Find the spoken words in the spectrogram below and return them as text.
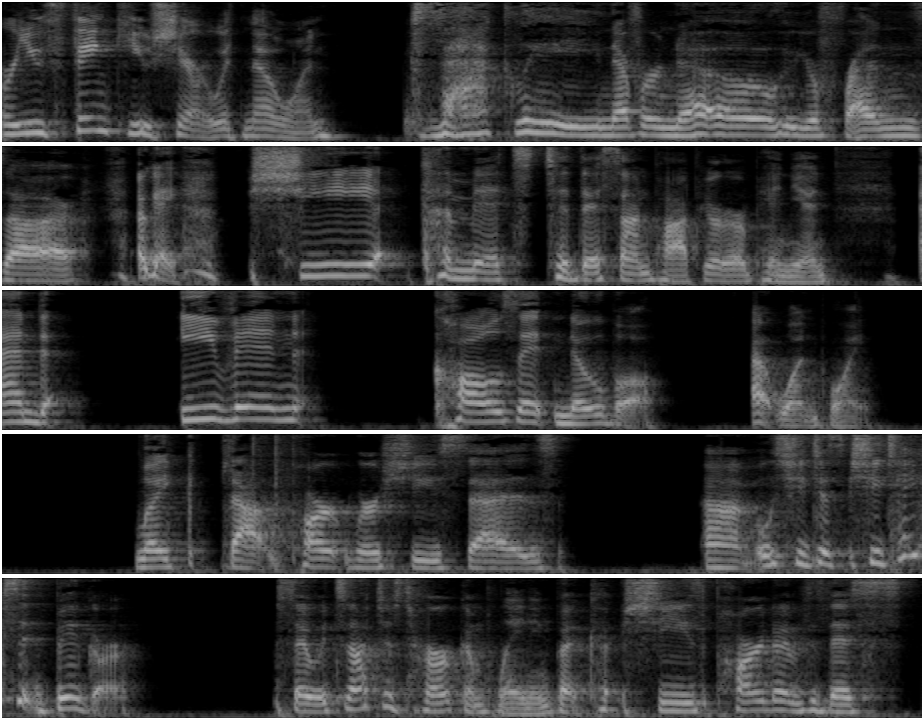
Or you think you share it with no one. Exactly. You never know who your friends are. Okay. She commits to this unpopular opinion and even calls it noble at one point. Like that part where she says, um, well, she just, she takes it bigger. So it's not just her complaining, but she's part of this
